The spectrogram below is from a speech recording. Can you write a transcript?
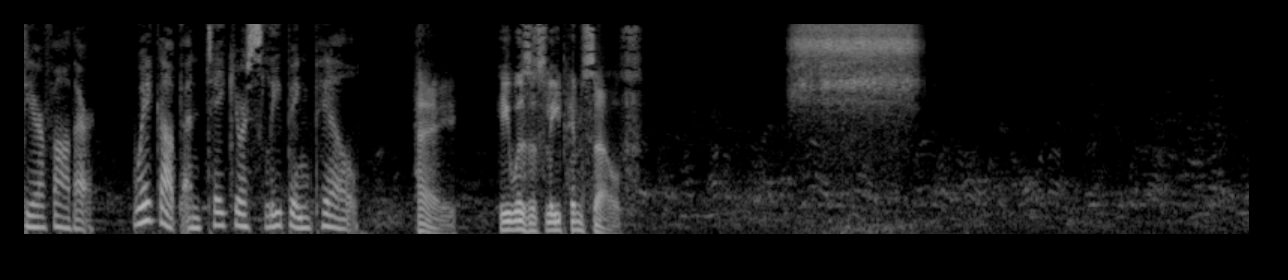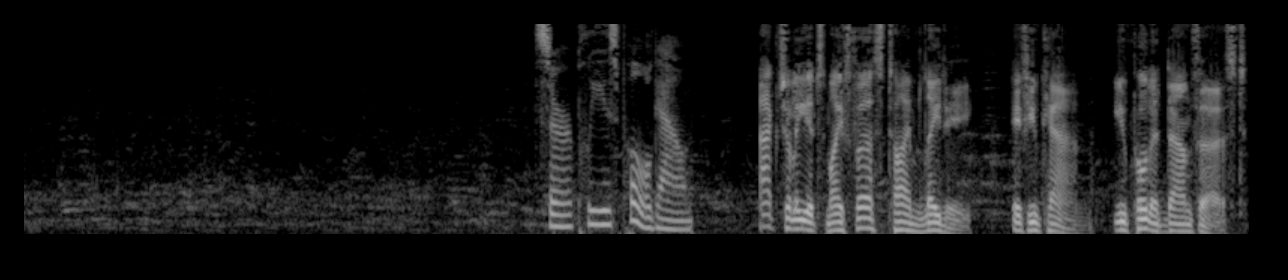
Dear father. Wake up and take your sleeping pill. Hey. He was asleep himself. Sir please pull down. Actually it's my first time lady. If you can, you pull it down first.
